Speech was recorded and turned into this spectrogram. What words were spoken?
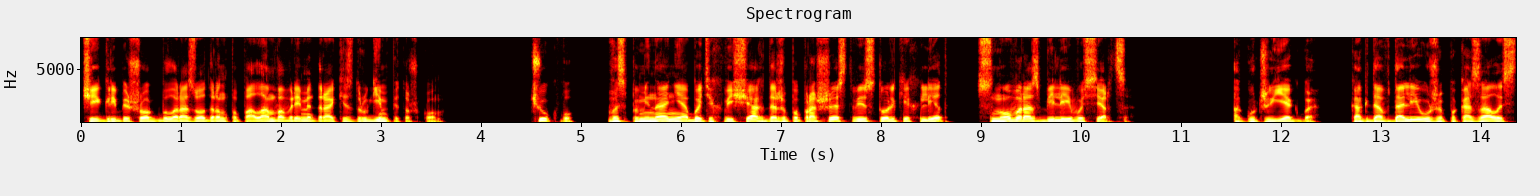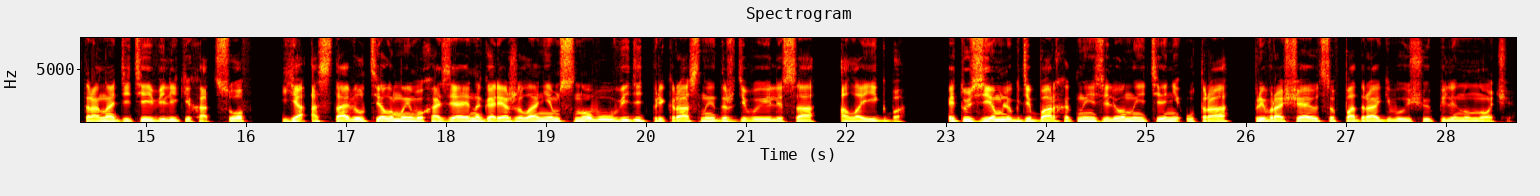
чей гребешок был разодран пополам во время драки с другим петушком. Чукву, воспоминания об этих вещах даже по прошествии стольких лет снова разбили его сердце. А Гуджиегбе, когда вдали уже показалась страна детей великих отцов, я оставил тело моего хозяина, горя желанием снова увидеть прекрасные дождевые леса Алаигба, эту землю, где бархатные зеленые тени утра превращаются в подрагивающую пелену ночи.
